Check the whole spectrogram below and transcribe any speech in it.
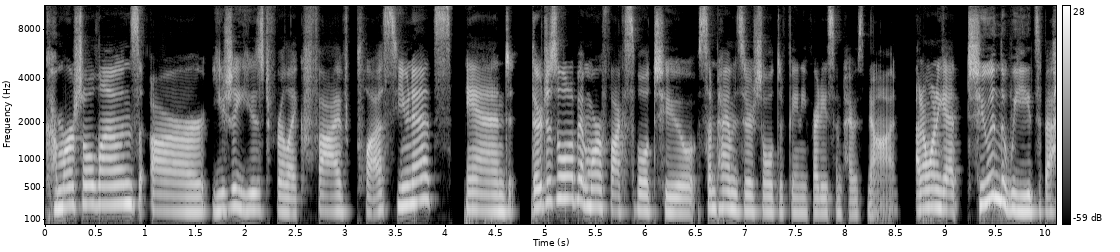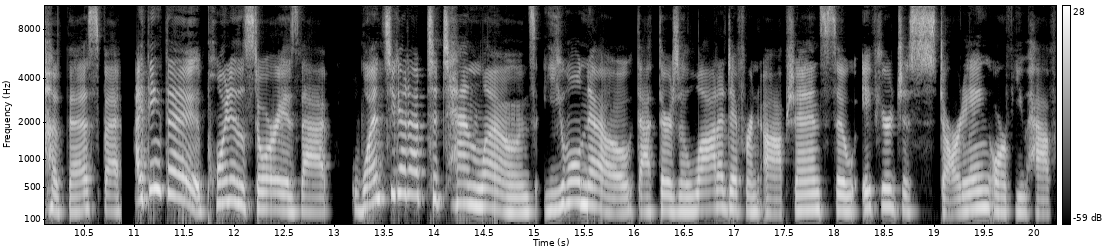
Commercial loans are usually used for like five plus units, and they're just a little bit more flexible too. Sometimes they're sold to Fannie Freddie, sometimes not. I don't want to get too in the weeds about this, but I think the point of the story is that once you get up to 10 loans, you will know that there's a lot of different options. So if you're just starting or if you have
